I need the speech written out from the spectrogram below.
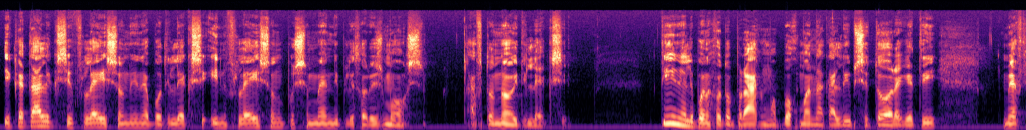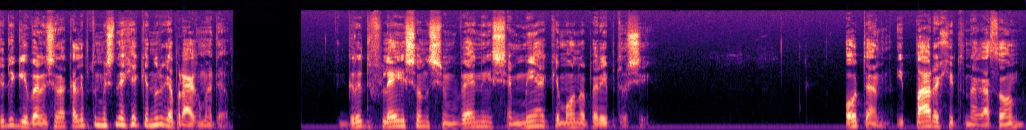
Η κατάληξη inflation είναι από τη λέξη inflation που σημαίνει πληθωρισμός. Αυτονόητη λέξη. Τι είναι λοιπόν αυτό το πράγμα που έχουμε ανακαλύψει τώρα, γιατί με αυτή την κυβέρνηση ανακαλύπτουμε συνέχεια καινούργια πράγματα. Gridflation συμβαίνει σε μία και μόνο περίπτωση όταν οι πάροχοι των αγαθών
